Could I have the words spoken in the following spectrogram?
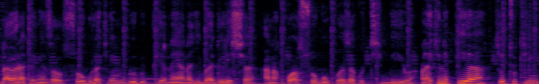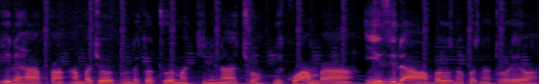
Dawa inatengeneza usugu, lakini mdudu pia naye anajibadilisha, anakuwa sugu kuweza kutibiwa. Lakini pia kitu kingine hapa ambacho tunatakiwa tuwe makini nacho ni kwamba hizi dawa ambazo zinakuwa zinatolewa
